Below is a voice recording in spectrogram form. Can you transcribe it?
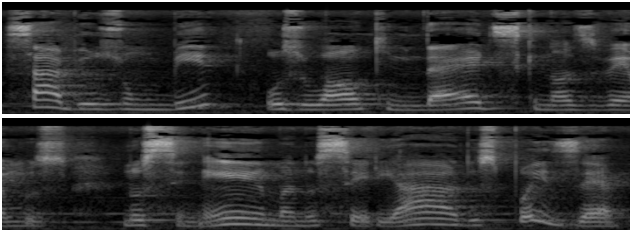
sabe? O zumbi, os Walking Deads que nós vemos no cinema, nos seriados. Pois é,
